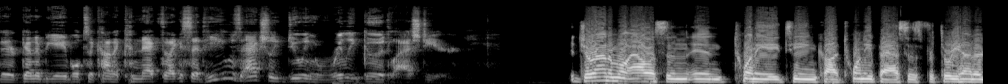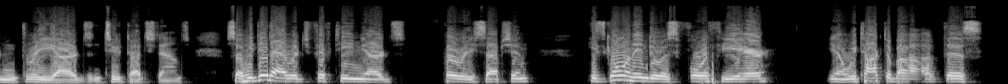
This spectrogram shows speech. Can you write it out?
they're going to be able to kind of connect. Like I said, he was actually doing really good last year. Geronimo Allison in 2018 caught 20 passes for 303 yards and two touchdowns. So he did average 15 yards per reception he's going into his fourth year. You know, we talked about this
